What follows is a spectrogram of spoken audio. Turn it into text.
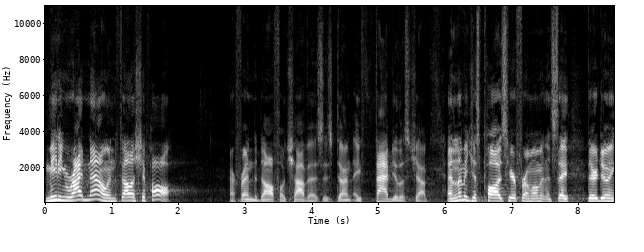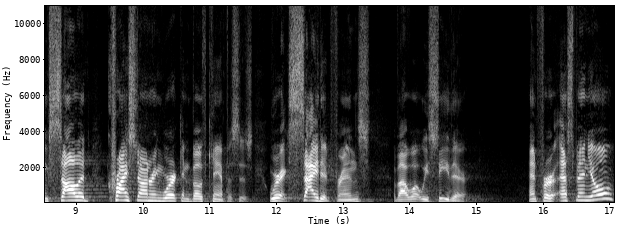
meeting right now in Fellowship Hall. Our friend Adolfo Chavez has done a fabulous job. And let me just pause here for a moment and say they're doing solid, Christ honoring work in both campuses. We're excited, friends, about what we see there. And for Espanol,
